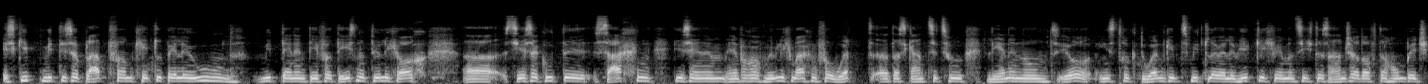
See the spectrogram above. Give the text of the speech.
es gibt mit dieser Plattform Kettlebell EU und mit deinen DVDs natürlich auch äh, sehr, sehr gute Sachen, die es einem einfach auch möglich machen, vor Ort äh, das Ganze zu lernen. Und ja, Instruktoren gibt's mittlerweile wirklich, wenn man sich das anschaut auf der Homepage,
